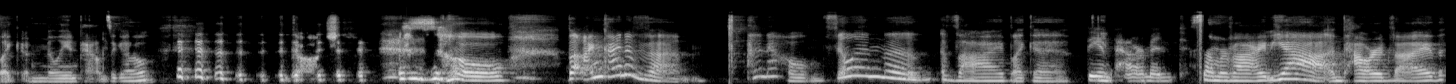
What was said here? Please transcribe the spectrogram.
like a million pounds ago. Gosh. so, but I'm kind of, um, I don't know, feeling a, a vibe, like a The empowerment. summer vibe. Yeah, empowered vibe.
